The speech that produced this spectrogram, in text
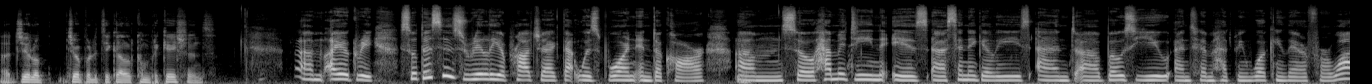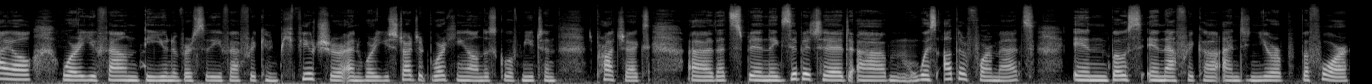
uh, geopolitical complications. Um, I agree. So this is really a project that was born in Dakar. Um, yeah. So Hamedine is uh, Senegalese, and uh, both you and him had been working there for a while, where you found the University of African Future, and where you started working on the School of Mutant projects. Uh, that's been exhibited um, with other formats in both in Africa and in Europe before.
